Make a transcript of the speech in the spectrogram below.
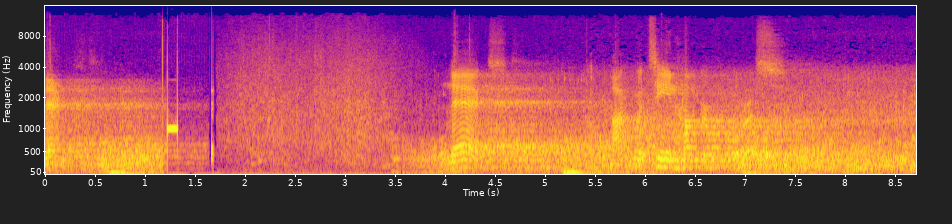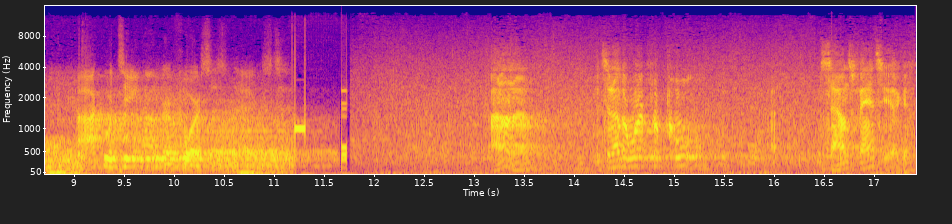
Next. Next. Aqua Teen Hunger Force. Aqua Teen Hunger Force is next. I don't know. It's another word for pool. Sounds fancy, I guess.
